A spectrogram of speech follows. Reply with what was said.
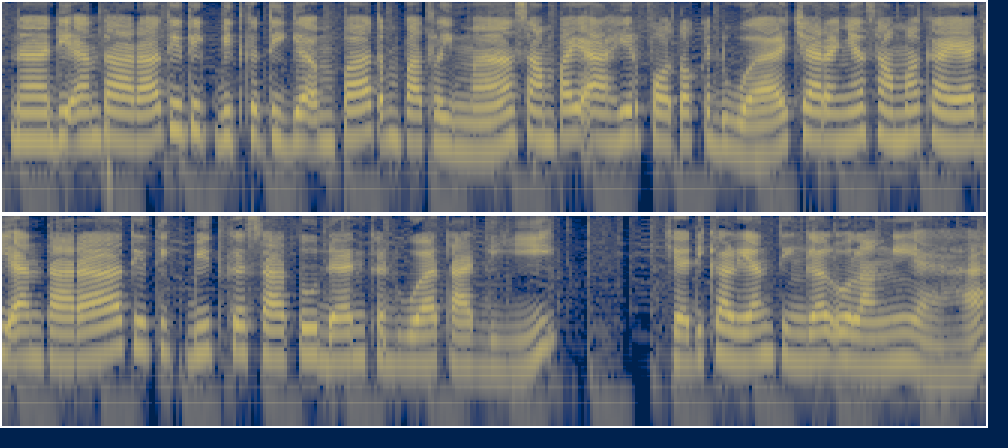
Nah, di antara titik bit ketiga 4, 4, 5 sampai akhir foto kedua, caranya sama kayak di antara titik bit ke satu dan kedua tadi. Jadi kalian tinggal ulangi ya.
